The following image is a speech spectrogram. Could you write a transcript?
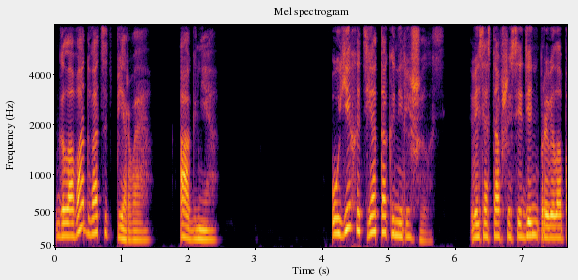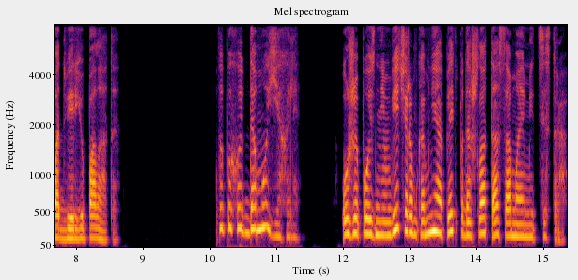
Глава 21. Агния. Уехать я так и не решилась. Весь оставшийся день провела под дверью палаты. «Вы бы хоть домой ехали?» Уже поздним вечером ко мне опять подошла та самая медсестра.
